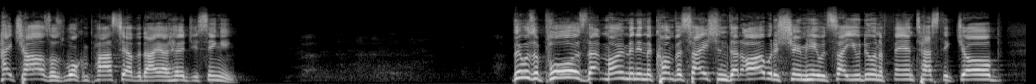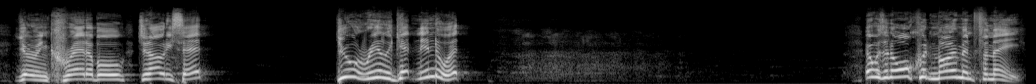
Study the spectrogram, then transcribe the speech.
Hey, Charles, I was walking past the other day. I heard you singing. There was a pause, that moment in the conversation that I would assume he would say, You're doing a fantastic job. You're incredible. Do you know what he said? You were really getting into it. It was an awkward moment for me.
